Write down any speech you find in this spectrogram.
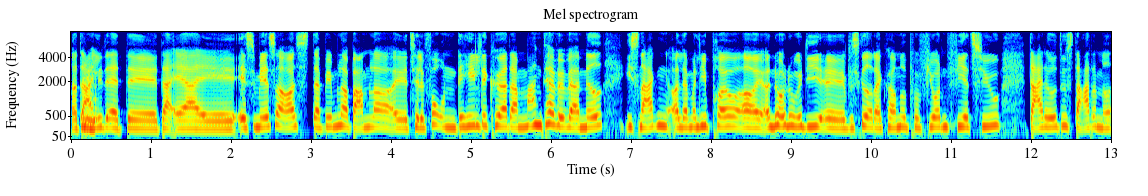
Og dejligt, at øh, der er øh, sms'er også, der bimler og bamler. Øh, telefonen, det hele det kører. Der er mange, der vil være med i snakken. Og lad mig lige prøve at, at nå nogle af de øh, beskeder, der er kommet på 1424. Dig derude, du starter med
